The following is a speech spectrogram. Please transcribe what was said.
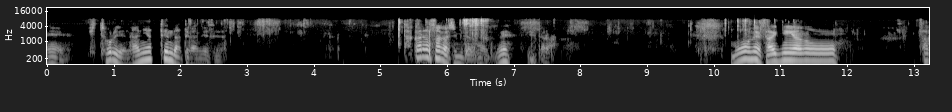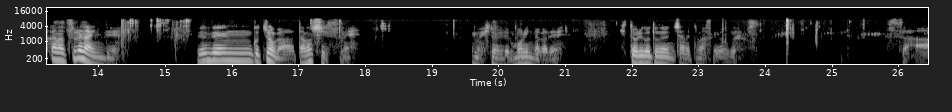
ん。ねえ、一人で何やってんだって感じです。宝探しみたいなもんですね、言ったら。もうね、最近あのー、魚釣れないんで、全然こっちの方が楽しいですね。今一人で森の中で、独り言のように喋ってますけど、僕。さあ、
